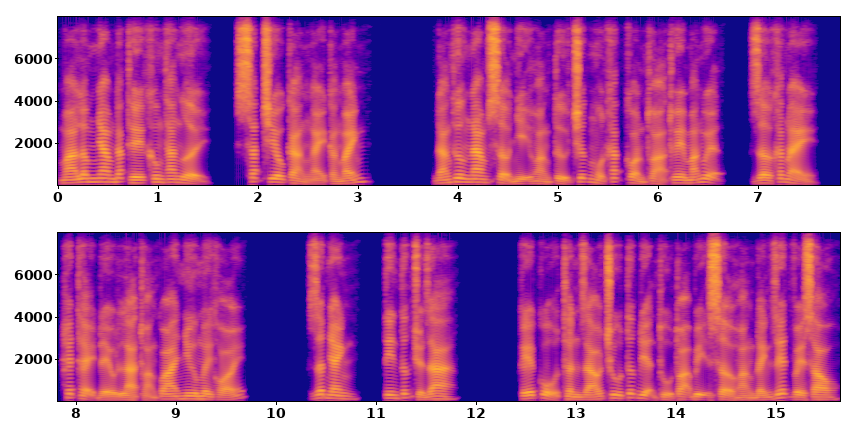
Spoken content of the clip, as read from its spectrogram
Mà Lâm Nham đắc thế không tha người, sát chiêu càng ngày càng mãnh. Đáng thương nam sở nhị hoàng tử trước một khắc còn thỏa thuê mãn nguyện, giờ khắc này, hết thảy đều là thoảng qua như mây khói. Rất nhanh, tin tức truyền ra. Kế cổ thần giáo Chu Tức Điện thủ tọa bị sở hoàng đánh giết về sau,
